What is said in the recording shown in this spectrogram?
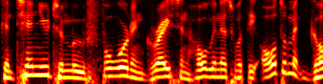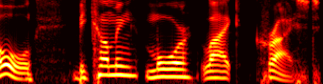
continue to move forward in grace and holiness with the ultimate goal becoming more like Christ.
